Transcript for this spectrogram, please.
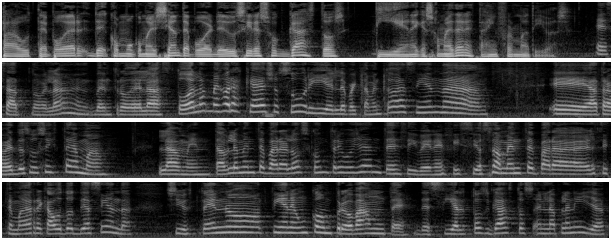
para usted poder, de- como comerciante, poder deducir esos gastos, tiene que someter estas informativas. Exacto, ¿verdad? Dentro de las todas las mejoras que ha hecho Suri y el Departamento de Hacienda eh, a través de su sistema, lamentablemente para los contribuyentes y beneficiosamente para el sistema de recaudos de Hacienda, si usted no tiene un comprobante de ciertos gastos en la planilla,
